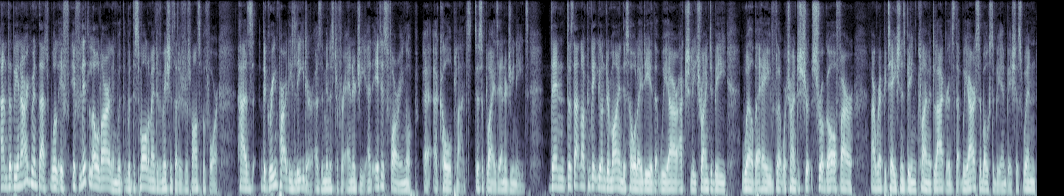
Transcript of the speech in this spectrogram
And there'll be an argument that, well, if, if little old Ireland, with, with the small amount of emissions that it's responsible for, has the Green Party's leader as the Minister for Energy and it is firing up a, a coal plant to supply its energy needs, then does that not completely undermine this whole idea that we are actually trying to be well behaved, that we're trying to sh- shrug off our, our reputation as being climate laggards, that we are supposed to be ambitious when,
